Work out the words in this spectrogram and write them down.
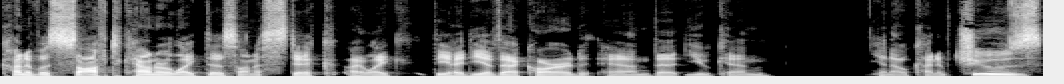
kind of a soft counter like this on a stick. I like the idea of that card and that you can, you know, kind of choose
